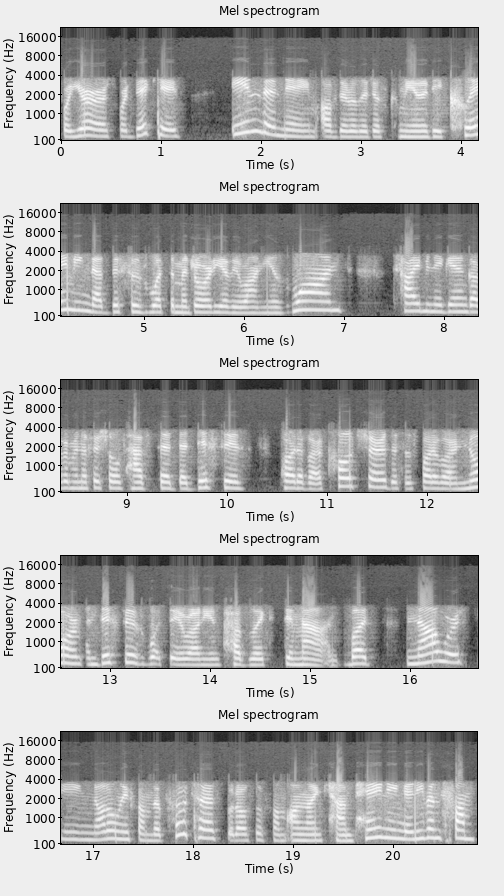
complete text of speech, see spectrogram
for years, for decades, in the name of the religious community, claiming that this is what the majority of Iranians want time and again, government officials have said that this is part of our culture, this is part of our norm, and this is what the Iranian public demands. But now we're seeing not only from the protests, but also from online campaigning and even from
